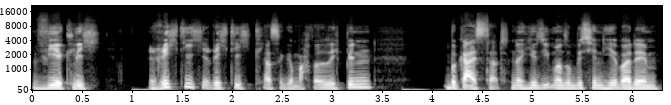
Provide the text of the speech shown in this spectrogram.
wirklich richtig, richtig klasse gemacht. Also ich bin begeistert. Ne? Hier sieht man so ein bisschen hier bei dem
